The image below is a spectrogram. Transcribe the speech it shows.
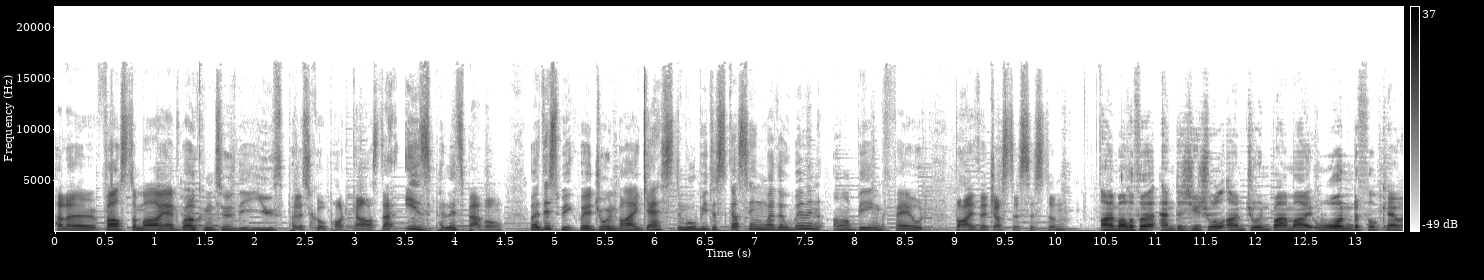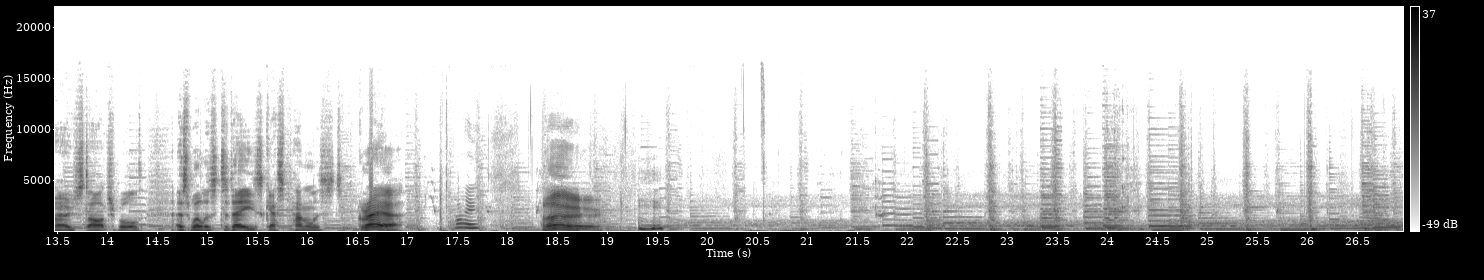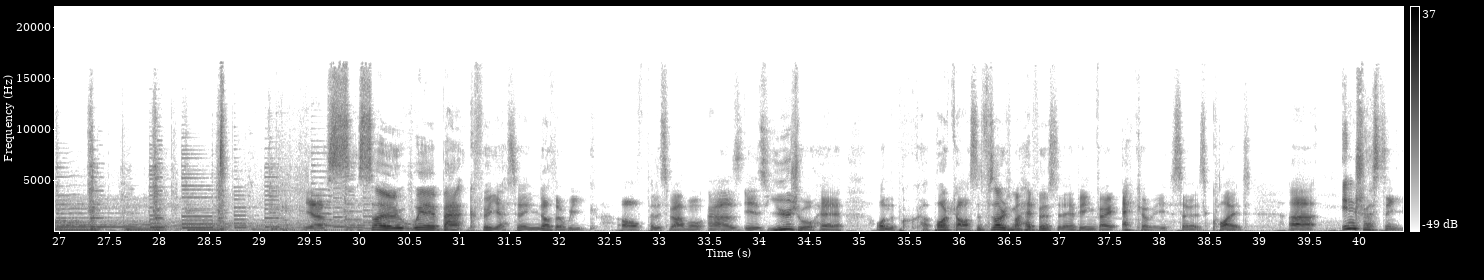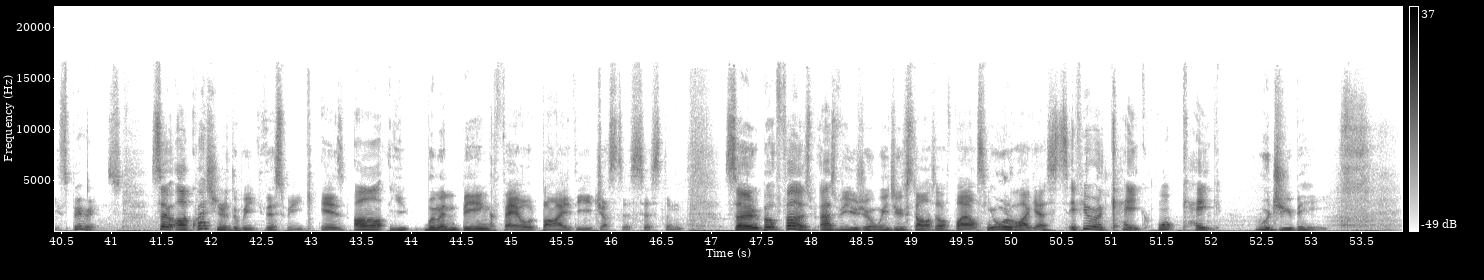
Hello, fast am I, and welcome to the Youth Political Podcast that is Politibabble, where this week we're joined by a guest and we'll be discussing whether women are being failed by the justice system. I'm Oliver, and as usual, I'm joined by my wonderful co host Archibald, as well as today's guest panelist, Greya. Hi. Hello. yes, so we're back for yet another week of Politibabble, as is usual here on the podcast. And for some reason, my headphones today are being very echoey, so it's quite uh, interesting experience. So our question of the week this week is: Are you, women being failed by the justice system? So, but first, as usual, we do start off by asking all of our guests: If you were a cake, what cake would you be?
